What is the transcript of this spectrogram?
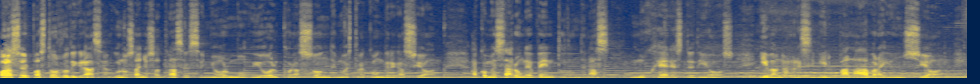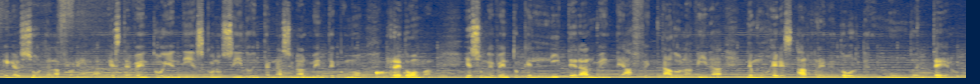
Hola, soy el pastor Rudy Gracia. Algunos años atrás el Señor movió el corazón de nuestra congregación a comenzar un evento donde las mujeres de Dios iban a recibir palabra y unción en el sur de la Florida. Este evento hoy en día es conocido internacionalmente como Redoma y es un evento que literalmente ha afectado la vida de mujeres alrededor del mundo entero.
